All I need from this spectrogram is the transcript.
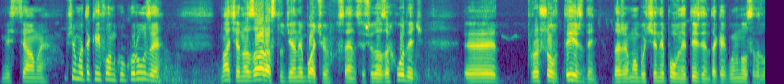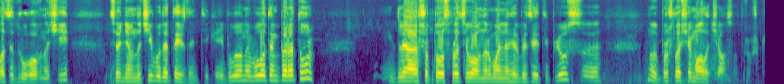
місцями. В общем, такий фон кукурузи. Наче на зараз тут я не бачу сенсу сюди заходить. Е, пройшов тиждень, Навіть, мабуть, ще не повний тиждень, так як ми вносили 22-го вночі. Сьогодні вночі буде тиждень тільки. І було не було температур, для, щоб того спрацював нормально гербіцид. І плюс е, ну, пройшло ще мало часу трошки.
